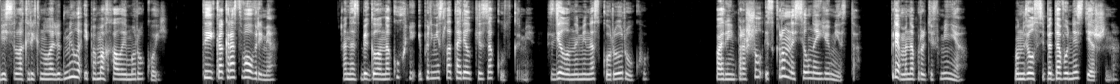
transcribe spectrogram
Весело крикнула Людмила и помахала ему рукой. «Ты как раз вовремя!» Она сбегала на кухню и принесла тарелки с закусками, сделанными на скорую руку. Парень прошел и скромно сел на ее место, прямо напротив меня. Он вел себя довольно сдержанно.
